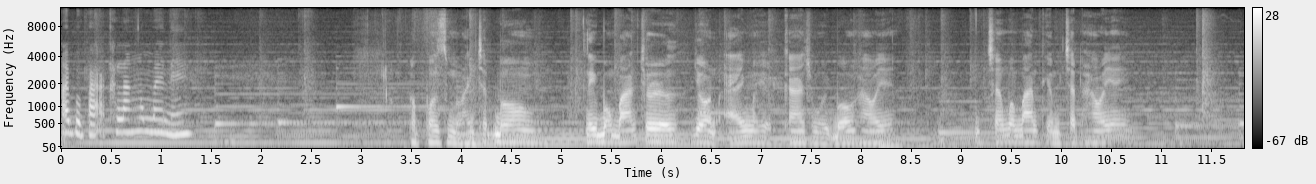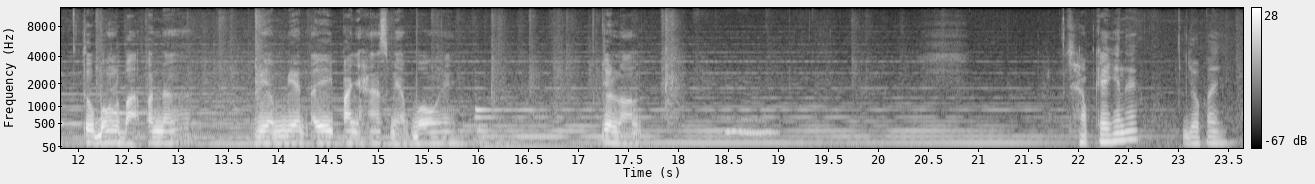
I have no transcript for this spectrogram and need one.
ឲ្យពិបាកខ្លាំងណាស់មែនទេ ប្រពន្ធសម្លាញ់ចិត្តបងនេះបងបានជ្រើសយកឯងមករៀបការជាមួយបងហើយឯងអញ្ចឹងបងបានធៀមចិត្តហើយឯងទោះបងលំបាកប៉ុណ្ណឹងវាមានអីបញ្ហាសម្រាប់បងឯងយល់អត់ឆាប់គេណាយកទៅ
